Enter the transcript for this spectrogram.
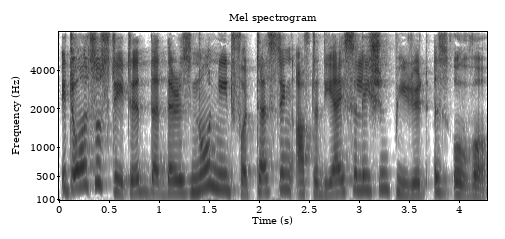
It also stated that there is no need for testing after the isolation period is over.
